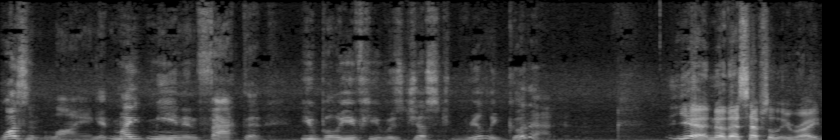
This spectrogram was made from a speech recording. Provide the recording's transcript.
wasn't lying. It might mean, in fact, that you believe he was just really good at it. Yeah, no, that's absolutely right.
